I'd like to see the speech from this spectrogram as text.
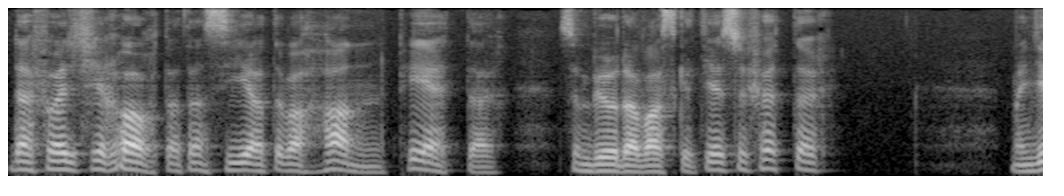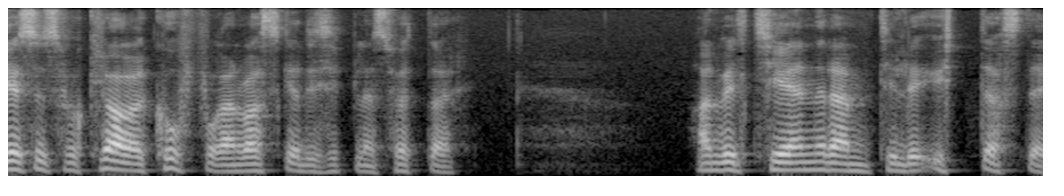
Derfor er det ikke rart at han sier at det var han, Peter, som burde ha vasket Jesu føtter. Men Jesus forklarer hvorfor han vasker disiplenes føtter. Han vil tjene dem til det ytterste,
